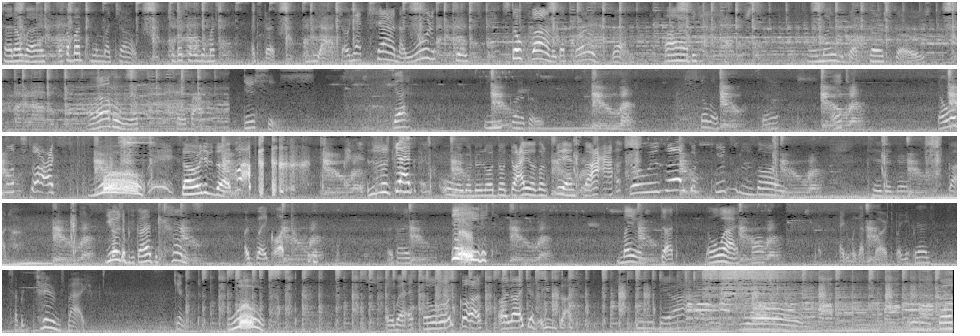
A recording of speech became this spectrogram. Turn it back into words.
Hello guys, welcome back to my channel. Today showing you my extras. Yeah, so that channel, wood is still fun with that bird gun. Ah, big house. Oh my, with that first goes. Hello, paper. This is that he's gonna go. So wait, wait, wait. Now let's start. Whoa! So như vậy. This is Jack. Oh my god, no, no, no, no, I got friends. Ah, I got friends this time. To the name. God. You guys are pretty good because oh my god. That's how I did it. My. No way. Oh. I got first by your friend. Seven tunes by. It. Whoa! Anyway, oh my gosh, I like it. You guys. Whoa. Oh my god.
